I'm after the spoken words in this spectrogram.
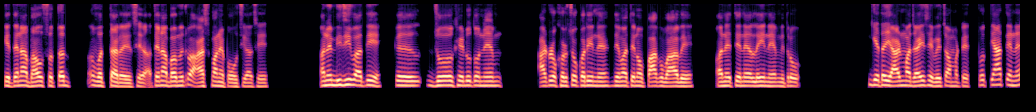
કે તેના ભાવ સતત વધતા રહે છે. તેના ભાવ મિત્રો આસમાને પહોંચ્યા છે. અને બીજી વાત એ કે જો ખેડૂતોને આટલો ખર્ચો કરીને તેમાં તેનો પાક વાવે અને તેને લઈને મિત્રો ગેતા યાર્ડમાં જાય છે વેચવા માટે, તો ત્યાં તેને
